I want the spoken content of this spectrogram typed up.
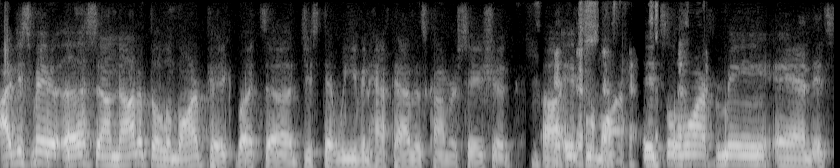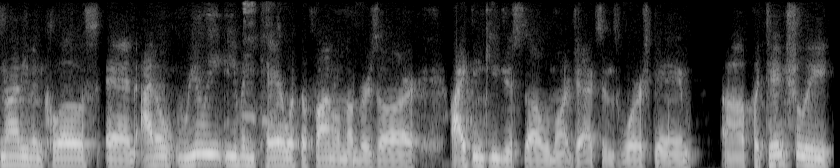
I, I just made a sound not at the Lamar pick, but uh, just that we even have to have this conversation. Uh, it's Lamar. It's Lamar for me, and it's not even close. And I don't really even care what the final numbers are. I think you just saw Lamar Jackson's worst game, uh, potentially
